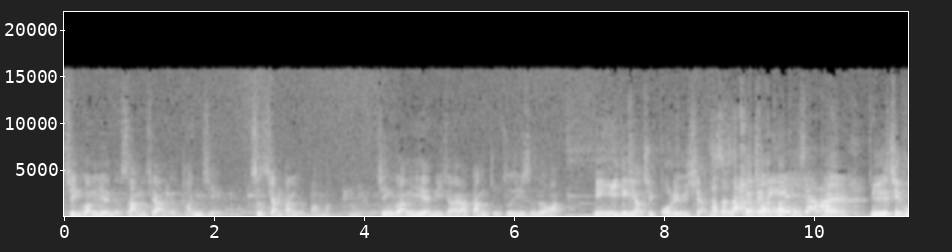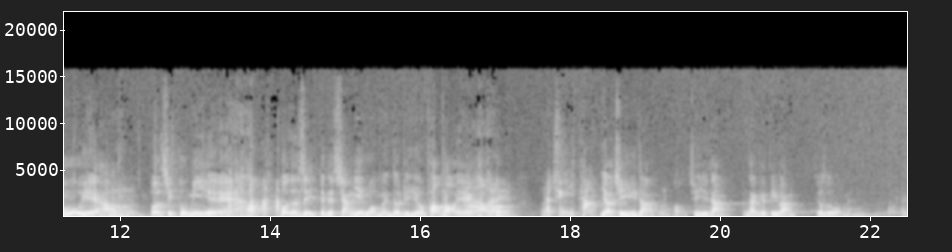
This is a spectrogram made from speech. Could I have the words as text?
星光医院的上下的团结是相当有帮忙。嗯。星光医院，你想要当主治医师的话。你一定要去博流一下，真的 去历练一下吗？哎，你去服务也好，或者去度蜜月也好，或者是这个响应我们的旅游泡泡也好，要去一趟。要去一趟哦，去一趟那个地方，就是我们很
